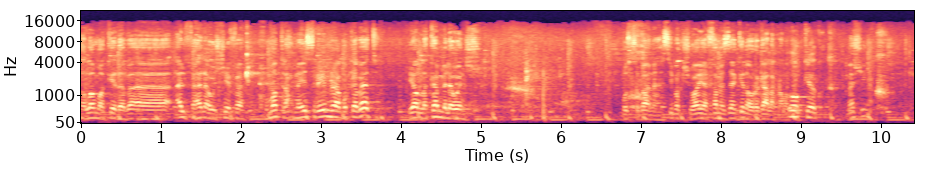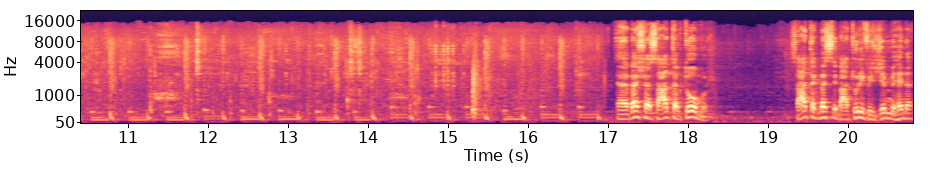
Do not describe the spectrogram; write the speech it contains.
طالما كده بقى ألف هنا والشفا ومطرح ما يسري يمري أبو كباتي يلا كمل يا ونش. بص بقى أنا هسيبك شوية خمس دقايق كده وأرجع لك على طول. okay يا ماشي؟ يا باشا سعادتك تؤمر. سعادتك بس ابعتولي في الجيم هنا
